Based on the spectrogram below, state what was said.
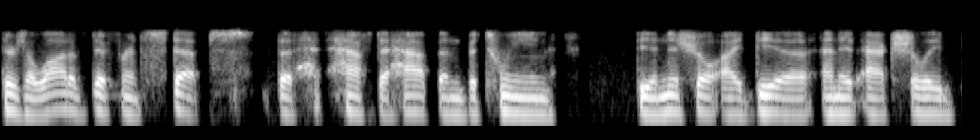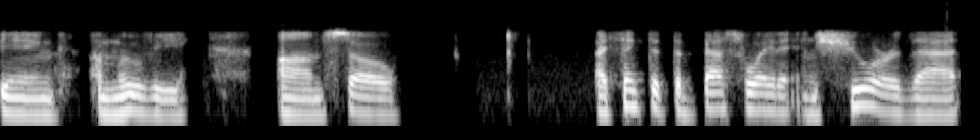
there's a lot of different steps that have to happen between the initial idea and it actually being a movie. Um, so I think that the best way to ensure that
